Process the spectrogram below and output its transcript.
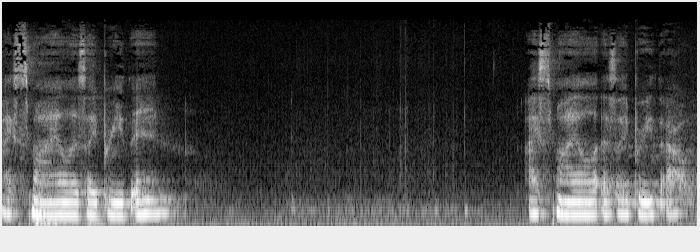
I smile as I breathe in. I smile as I breathe out.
